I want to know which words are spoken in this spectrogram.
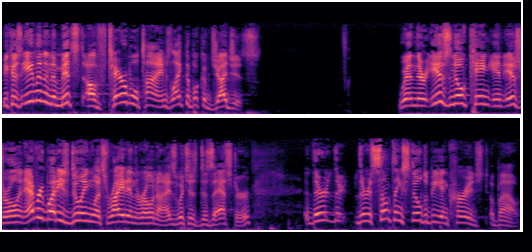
Because even in the midst of terrible times, like the book of Judges, when there is no king in Israel and everybody's doing what's right in their own eyes, which is disaster, there, there, there is something still to be encouraged about.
